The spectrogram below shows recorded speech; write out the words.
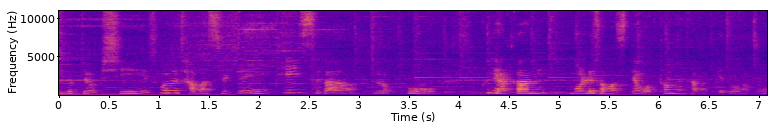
이것도 역시 손을 잡았을 때 케이스가 부드럽고 근데 약간 멀리서 봤을 때 워터맨사 같기도 하고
